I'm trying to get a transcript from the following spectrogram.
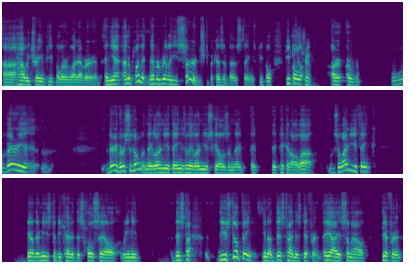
uh, how we train people or whatever and yet unemployment never really surged because of those things people people are are very very versatile and they learn new things and they learn new skills and they they they pick it all up so why do you think you know there needs to be kind of this wholesale we need this time do you still think you know this time is different ai is somehow different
